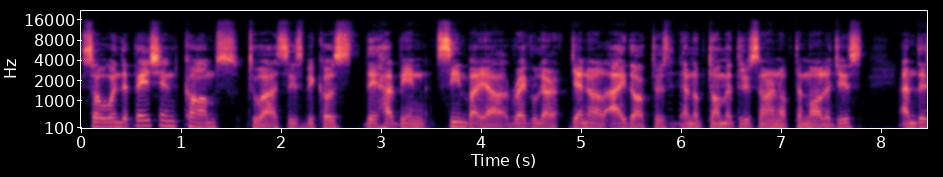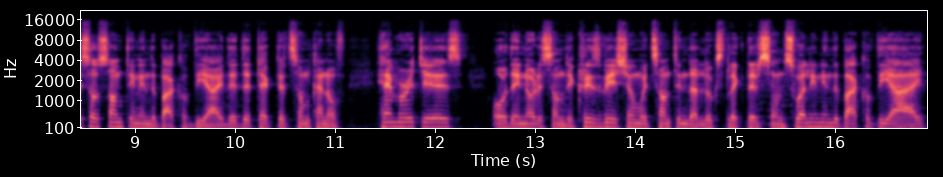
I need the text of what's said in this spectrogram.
So when the patient comes to us, it's because they have been seen by a regular general eye doctor, an optometrist or an ophthalmologist, and they saw something in the back of the eye. They detected some kind of hemorrhages, or they notice some decreased vision with something that looks like there's some swelling in the back of the eye.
